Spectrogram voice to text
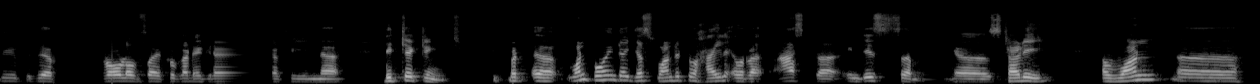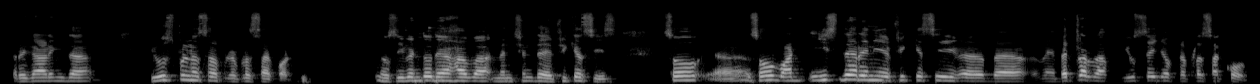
the, the role of echocardiography in detecting it. But uh, one point I just wanted to highlight or ask uh, in this um, uh, study one regarding the usefulness of deflazacort. Because even though they have mentioned the efficacies, so uh, so what is there any efficacy uh, better uh, usage of deflazacort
